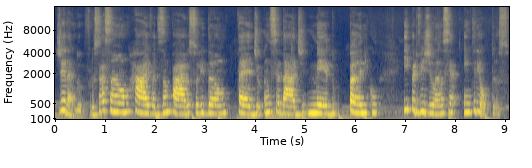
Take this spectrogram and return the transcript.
gerando frustração, raiva, desamparo, solidão, tédio, ansiedade, medo, pânico, hipervigilância, entre outros.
